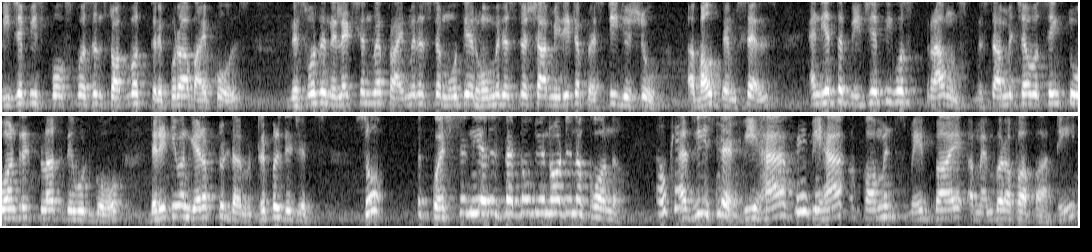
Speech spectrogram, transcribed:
BJP spokespersons talk about Tripura bypolls. This was an election where Prime Minister Modi and Home Minister Shah made it a prestige issue about themselves. And yet the BJP was trounced. Mr. Amit Shah was saying 200 plus they would go. They didn't even get up to triple digits. So the question here is that no, we are not in a corner. Okay. As we said, we have we have comments made by a member of our party.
